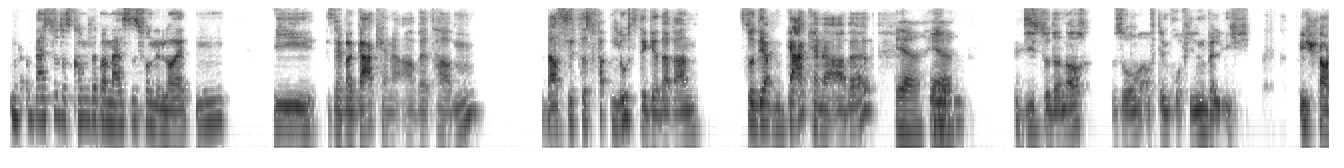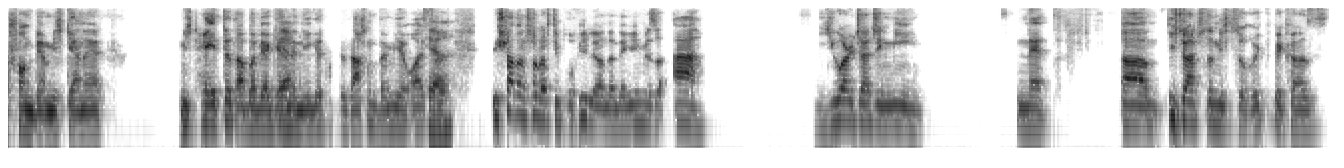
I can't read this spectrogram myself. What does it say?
Und weißt du, das kommt aber meistens von den Leuten, die selber gar keine Arbeit haben. Das ist das Lustige daran. So, die haben gar keine Arbeit. Ja, ja. Siehst du dann auch so auf den Profilen, weil ich, ich schaue schon, wer mich gerne nicht hatet, aber wer gerne ja. negative Sachen bei mir äußert. Ja. Ich schaue dann schon auf die Profile und dann denke ich mir so, ah, you are judging me. Nett. Um, ich judge dann nicht zurück, because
